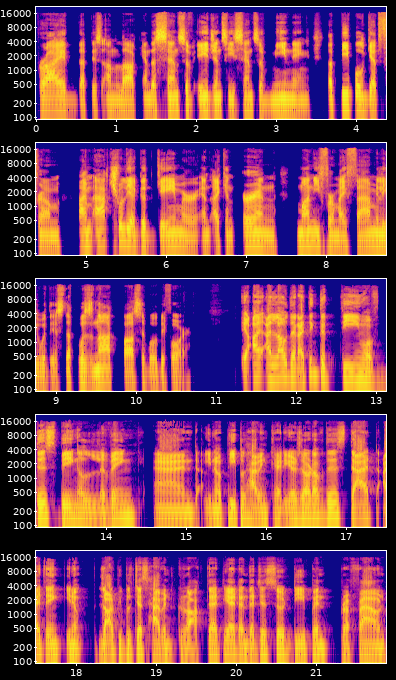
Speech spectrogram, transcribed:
pride that is unlocked and a sense of agency, sense of meaning that people get from I'm actually a good gamer and I can earn money for my family with this. That was not possible before. I, I, love that. I think the theme of this being a living and you know people having careers out of this, that I think you know a lot of people just haven't grokked that yet, and they're just so deep and profound.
